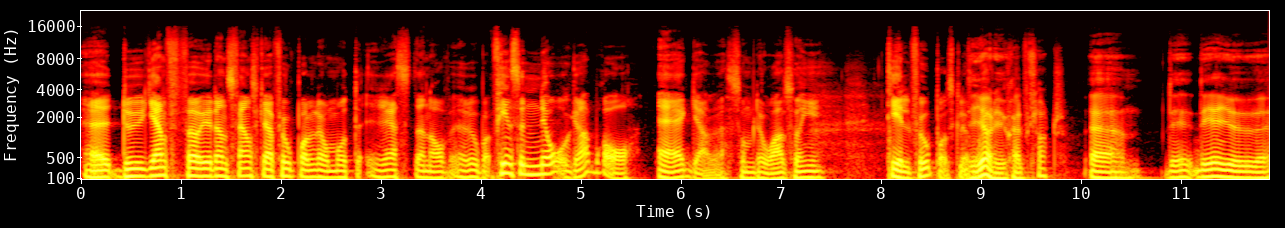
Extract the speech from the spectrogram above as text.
Eh, du jämför ju den svenska fotbollen då mot resten av Europa. Finns det några bra ägare som då alltså till fotbollsklubbar? Det gör det ju självklart. Eh, det, det är ju eh,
